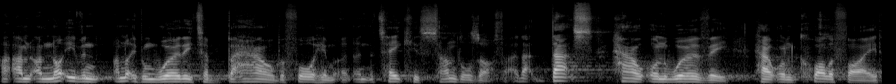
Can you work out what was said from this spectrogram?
I'm, I'm, not even, I'm not even worthy to bow before him and, and take his sandals off. That, that's how unworthy, how unqualified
